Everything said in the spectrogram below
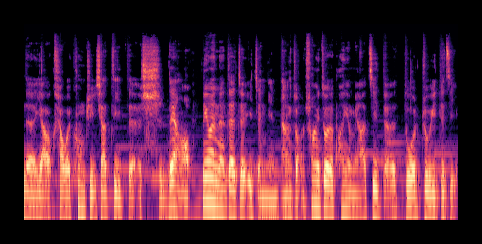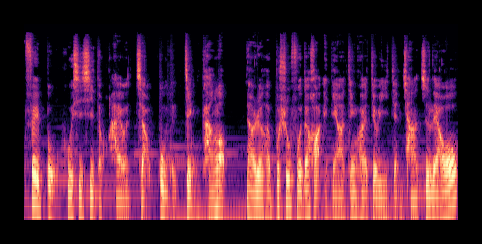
呢，要稍微控制一下自己的食量哦。另外呢，在这一整年当中，双鱼座的朋友们要记得多注意自己肺部、呼吸系统还有脚部的健康哦。那有任何不舒服的话，一定要尽快就医检查治疗哦。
